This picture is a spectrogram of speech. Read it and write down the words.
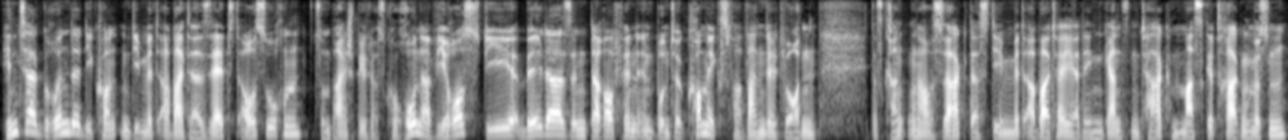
Hintergründe, die konnten die Mitarbeiter selbst aussuchen, zum Beispiel das Coronavirus. Die Bilder sind daraufhin in bunte Comics verwandelt worden. Das Krankenhaus sagt, dass die Mitarbeiter ja den ganzen Tag Maske tragen müssen.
